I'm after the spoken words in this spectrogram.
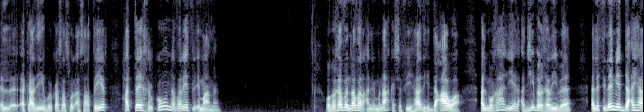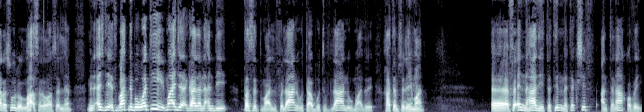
الأكاذيب والقصص والأساطير حتى يخلقون نظرية الإمامة. وبغض النظر عن المناقشة في هذه الدعاوى المغالية العجيبة الغريبة التي لم يدعيها رسول الله صلى الله عليه وسلم من أجل إثبات نبوته ما قال أنا عندي طست مال فلان وتابوت فلان وما أدري خاتم سليمان آه، فإن هذه التتمة تكشف عن تناقض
